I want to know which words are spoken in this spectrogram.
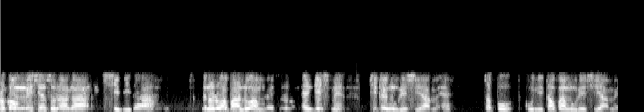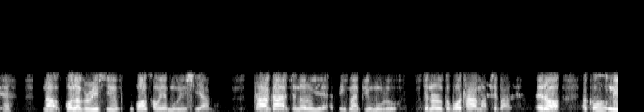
recognition ဆိုတာက ရှိပြီးသား ကျွန်တော်တို့က ဘာလုပ်ရမလဲဆိုတော့ engagement ထိတွေ့မှုတွေ ရှိရမယ် support ကူညီထောက်ပံ့မှုတွေရှိရမယ် နောက် collaboration ပူးပေါင်းဆောင်ရွက်မှုတွေရှိရမယ် ဒါက ကျွန်တော်တို့ရဲ့ အသိမှတ်ပြုမှုလို့ ကျွန်တော်တို့ သဘောထားမှာဖြစ်ပါတယ် အဲ့တော့ အခုအနေ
